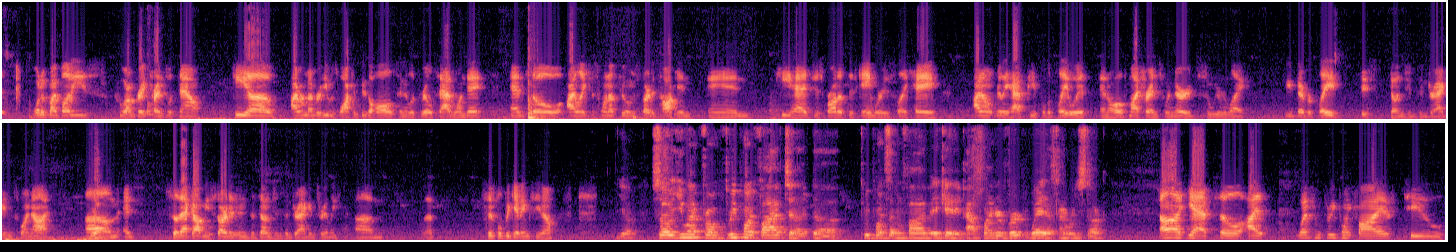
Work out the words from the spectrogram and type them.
one of my buddies, who I'm great friends with now. He, uh, I remember he was walking through the halls and he looked real sad one day, and so I like just went up to him and started talking, and he had just brought up this game where he's like, "Hey, I don't really have people to play with, and all of my friends were nerds, so we were like, we've never played this Dungeons and Dragons, why not?" Yeah. Um, and so that got me started into Dungeons and Dragons, really. Um, that's simple beginnings, you know. Yep. So you went from 3.5 to the 3.75, aka Pathfinder vert way. That's kind of where you stuck. Uh, yeah. So I went from 3.5 to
